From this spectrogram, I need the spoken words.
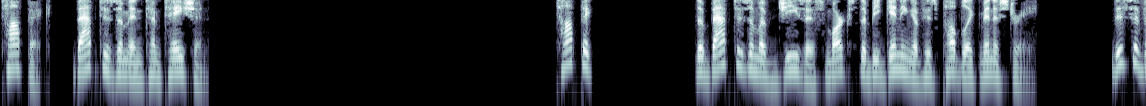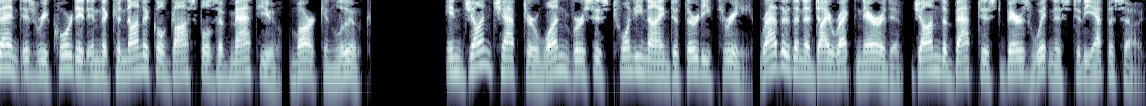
Topic. Baptism and temptation Topic. The baptism of Jesus marks the beginning of his public ministry. This event is recorded in the canonical Gospels of Matthew, Mark and Luke. In John chapter 1 verses 29 to 33, rather than a direct narrative, John the Baptist bears witness to the episode.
